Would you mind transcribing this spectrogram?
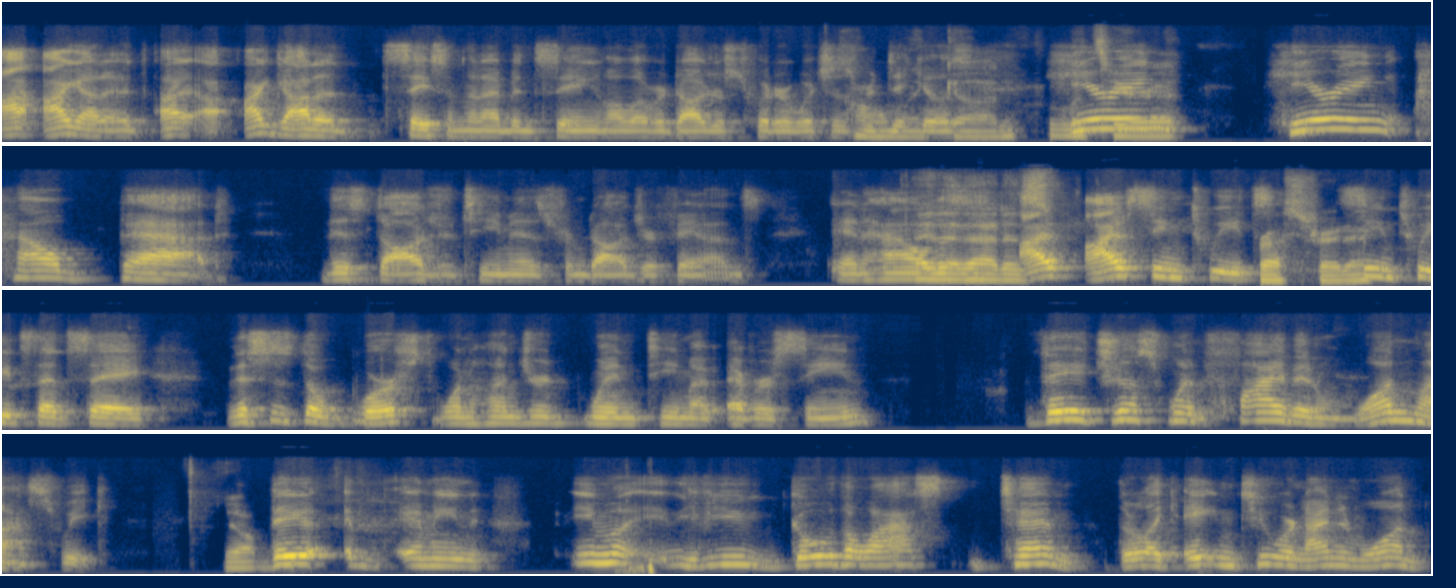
I, I gotta, I, I- gotta say something I've been seeing all over Dodgers Twitter, which is Oh ridiculous. God. Hearing, hear hearing how bad this Dodger team is from Dodger fans, and how this that is I've, I've seen tweets Frustrating. seen tweets that say this is the worst 100 win team I've ever seen. They just went five and one last week. Yep. They, I mean, even if you go the last 10, they're like eight and two or nine and one.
